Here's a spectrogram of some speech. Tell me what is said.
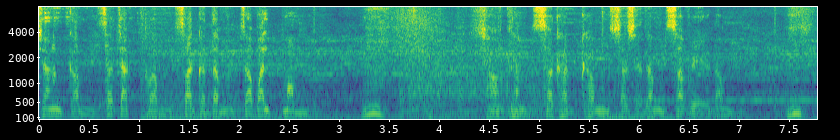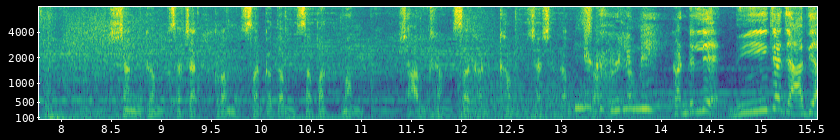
ശംഖം സചക്രം സഗതം സപത്മം ശംഖം സഖഡ്ഖം സശരം സവേദം ശംഖം സചക്രം സഗതം സപത്മം. ശാർഘം സഖഡ്ഗം ശശരം കണ്ടില്ലേ? നീച ജാതിയ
